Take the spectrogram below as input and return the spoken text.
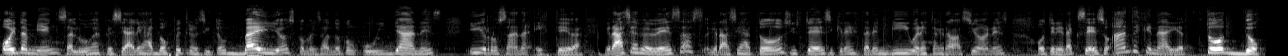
Hoy también saludos especiales a dos petroncitos bellos, comenzando con Ubillanes y Rosana Esteva. Gracias, bebesas, gracias a todos. Y ustedes, si quieren estar en vivo en estas grabaciones o tener acceso antes que nadie a todo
